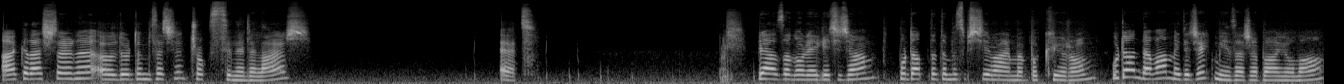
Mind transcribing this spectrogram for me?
Arkadaşlarını öldürdüğümüz için çok sinirliler. Evet. Birazdan oraya geçeceğim. Burada atladığımız bir şey var mı bakıyorum. Buradan devam edecek miyiz acaba yola?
